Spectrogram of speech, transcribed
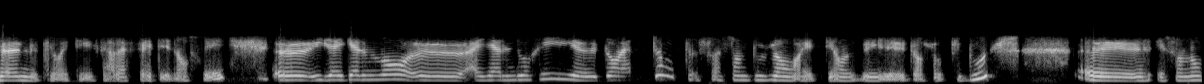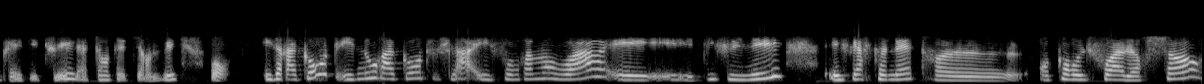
jeunes qui ont été faire la fête et danser. Euh, il y a également euh, Ayal Nouri, dont la tante, 72 ans, a été enlevée dans son kibbutz. et son oncle a été tué, la tante a été enlevée. Bon, ils racontent, ils nous racontent tout cela. il faut vraiment voir et, diffuser et faire connaître euh, encore une fois leur sort,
